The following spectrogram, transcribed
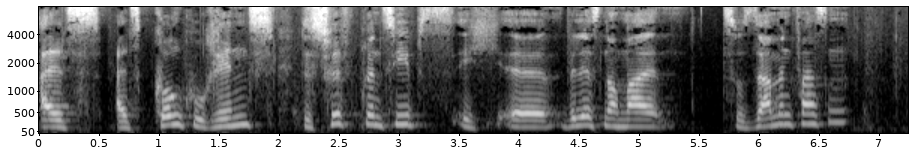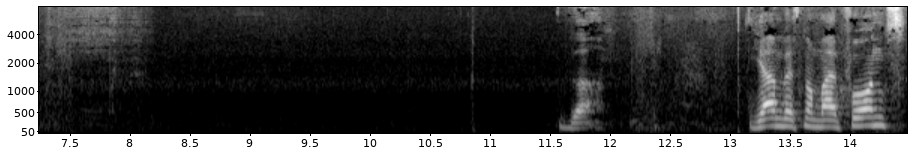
als, als Konkurrenz des Schriftprinzips. Ich äh, will es nochmal zusammenfassen. So. Hier haben wir es nochmal vor uns.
